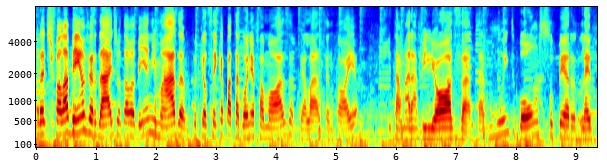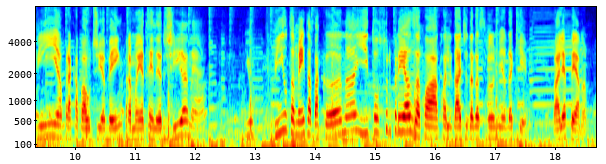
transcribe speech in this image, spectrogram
Para te falar bem a verdade, eu estava bem animada, porque eu sei que a Patagônia é famosa pela centoia e tá maravilhosa, tá muito bom, super levinha para acabar o dia bem, para amanhã ter energia, né? E o vinho também tá bacana e tô surpresa com a qualidade da gastronomia daqui. Vale a pena.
